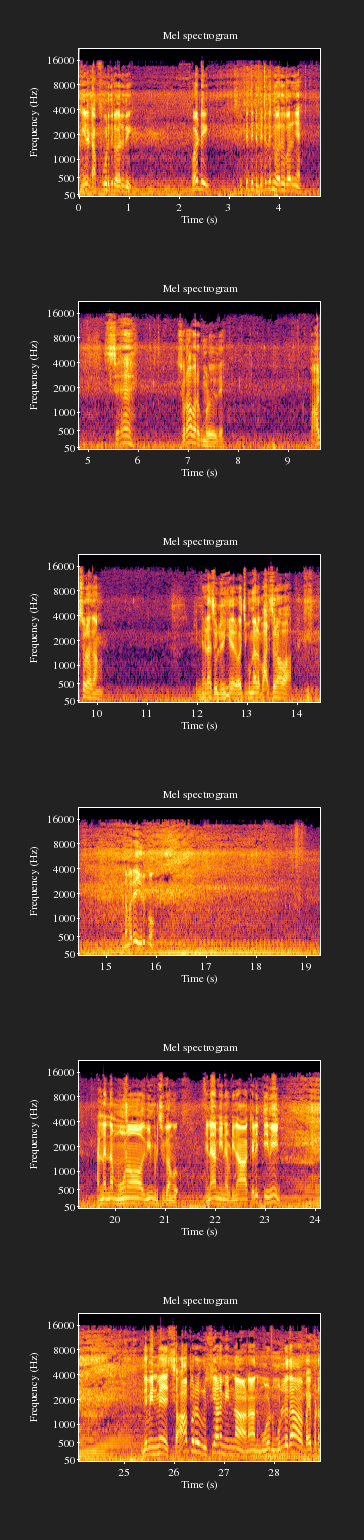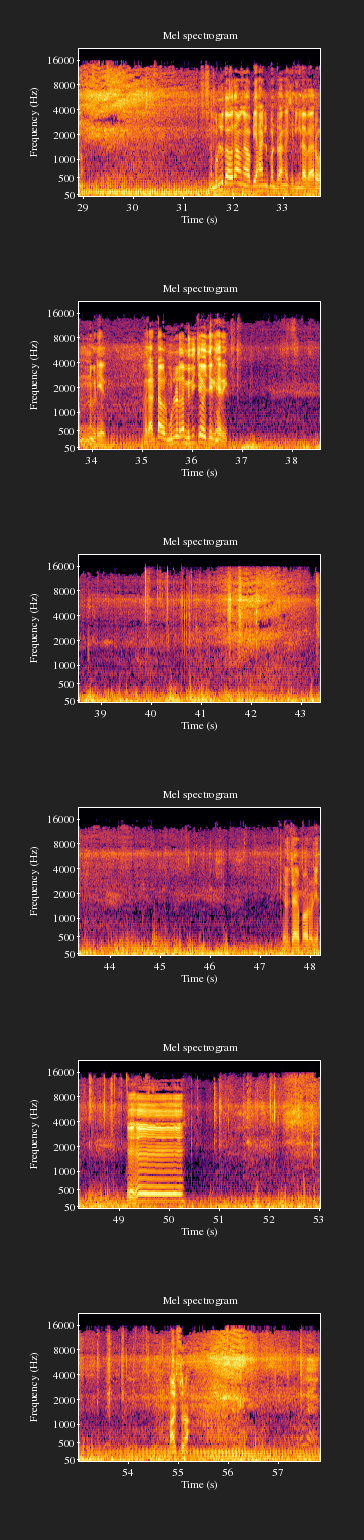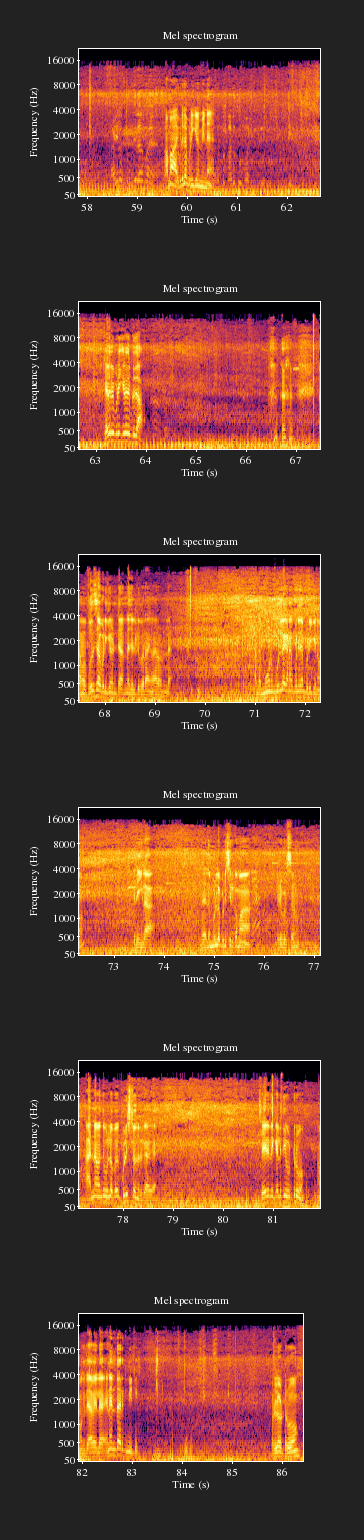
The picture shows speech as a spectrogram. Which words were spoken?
கீழே டப்பு கொடுத்துட்டு வருது. போட்டு திட்டு திட்டு திட்டு திட்டுன்னு வருது பாருங்க. சே சுறா வரக்கும் பொழுது பால் சுறா தான். என்னடா சொல்கிறீங்க ரோச்சு பூங்கால பால் சுறாவா? அந்த மாதிரியே இருக்கும். அண்ணன் தான் மூணாவது மீன் பிடிச்சிருக்காங்க. என்ன மீன் அப்படின்னா கெளுத்தி மீன். இந்த மீனுமே சாப்பிட்ற ருசியான மீன் தான் ஆனால் அந்த முள் முள்ளை தான் பயப்படணும். அந்த முள்ளுக்காக தான் அவங்க அப்படி ஹேண்டில் பண்ணுறாங்க சரிங்களா? வேறு ஒன்றும் கிடையாது. அந்த கரெக்டாக அவர் முள்ளில் தான் மிதிச்சே வச்சுருக்காரு. எடுத்துட்டாங்கப்பா ஒரு வழியா. ஏஹே பால்சுரா. ஆமாம் இப்படி தான் பிடிக்கணும் மீனை. கிணறு பிடிக்கிறது இப்படிதான். நம்ம புதுசாக பிடிக்க அண்ணன் சொல்லிட்டு போகிறாங்க வேற ஒன்றும் இல்லை அந்த மூணு முள்ளை கணக்கு பண்ணி தான் பிடிக்கணும். சரிங்களா? இந்த இந்த முள்ளை பிடிச்சிருக்கோமா? எப்படி பிடிச்சோம் அண்ணன் வந்து உள்ளே போய் குளிச்சுட்டு வந்திருக்காங்க. சரி இந்த கழுத்தி விட்டுருவோம். நமக்கு தேவையில்லை. ஏன்னா இந்த இருக்குது மீட்டு உள்ள விட்டுருவோம்.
